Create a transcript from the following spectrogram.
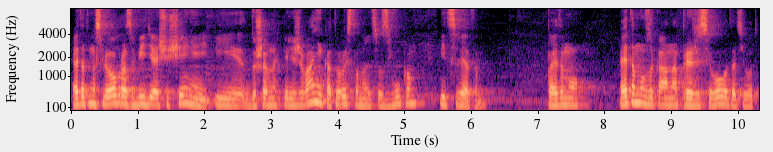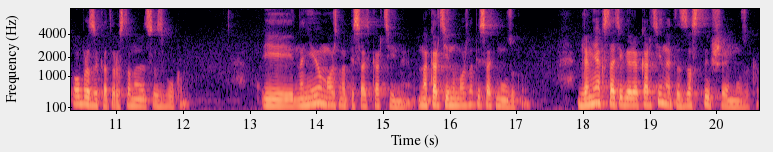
Этот мыслеобраз в виде ощущений и душевных переживаний, которые становятся звуком и цветом. Поэтому эта музыка, она прежде всего вот эти вот образы, которые становятся звуком. И на нее можно писать картины. На картину можно писать музыку. Для меня, кстати говоря, картина – это застывшая музыка,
